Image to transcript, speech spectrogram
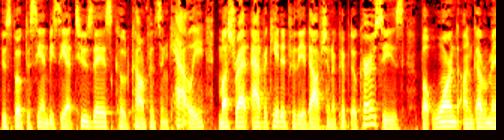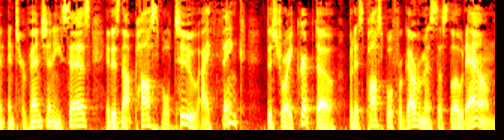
who spoke to CNBC at Tuesday's Code Conference in Cali. Muskrat advocated for the adoption of cryptocurrencies, but warned on government intervention. He says it is not possible to, I think, destroy crypto, but it's possible for governments to slow down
